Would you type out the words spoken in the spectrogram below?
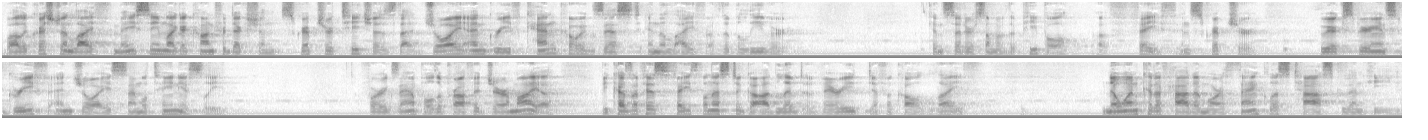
While the Christian life may seem like a contradiction, Scripture teaches that joy and grief can coexist in the life of the believer. Consider some of the people of faith in Scripture who experienced grief and joy simultaneously. For example, the prophet Jeremiah, because of his faithfulness to God, lived a very difficult life. No one could have had a more thankless task than he.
